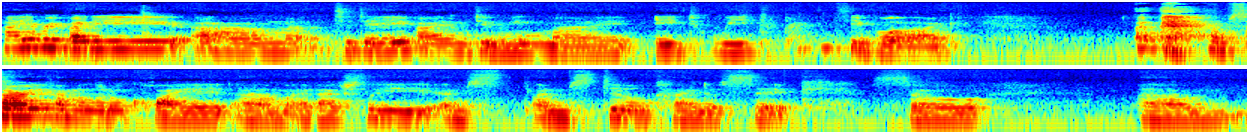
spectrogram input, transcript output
Hi everybody! Um, today I am doing my 8 week pregnancy vlog. I'm sorry if I'm a little quiet. Um, I've actually, I'm, I'm still kind of sick. So, um,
